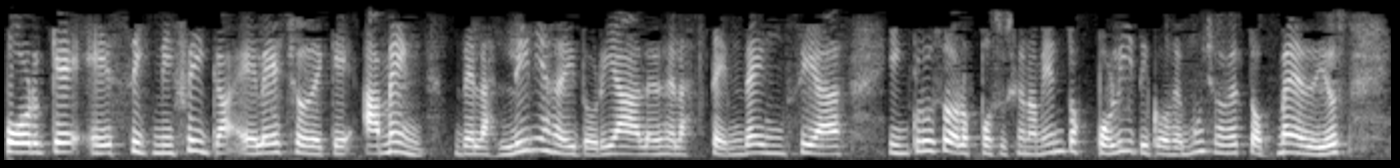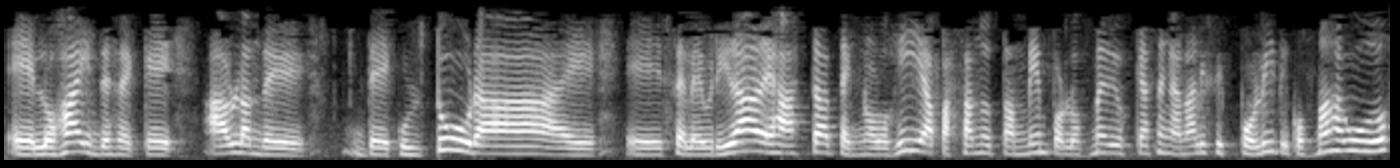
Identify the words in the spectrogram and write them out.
porque eh, significa el hecho de que, amén, de las líneas editoriales, de las tendencias, incluso de los posicionamientos políticos de muchos de estos medios, eh, los hay desde que hablan de, cultura, eh, celebridades, hasta tecnología, pasando también por los medios que hacen análisis políticos más agudos,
